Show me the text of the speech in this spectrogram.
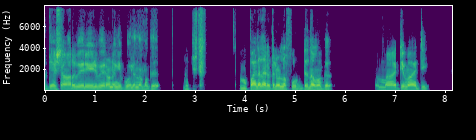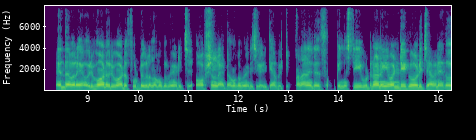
അത്യാവശ്യം ആറ് പേര് ഏഴ് പേരുണ്ടെങ്കിൽ പോലും നമുക്ക് പലതരത്തിലുള്ള ഫുഡ് നമുക്ക് മാറ്റി മാറ്റി എന്താ പറയാ ഒരുപാട് ഒരുപാട് ഫുഡുകൾ നമുക്ക് മേടിച്ച് ഓപ്ഷണലായിട്ട് നമുക്ക് മേടിച്ച് കഴിക്കാൻ പറ്റും. അതാണ് എന്റെ രസം. പിന്നെ സ്റ്റീവ് വുഡനാണെങ്കിൽ വണ്ടിയൊക്കെ ഓടിച്ച് അവനേതോ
